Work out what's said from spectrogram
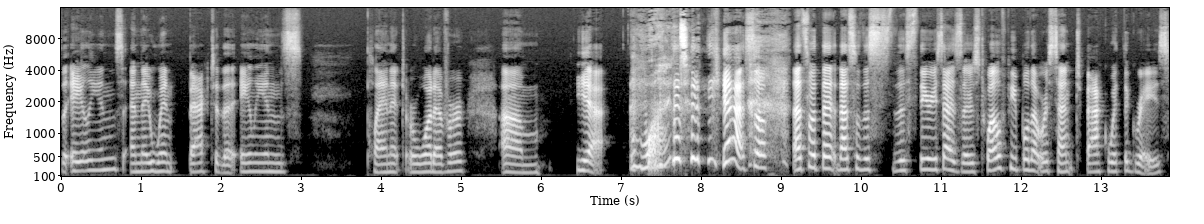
the aliens and they went back to the aliens planet or whatever. Um yeah. What? yeah, so that's what the that's what this this theory says. There's 12 people that were sent back with the Greys.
